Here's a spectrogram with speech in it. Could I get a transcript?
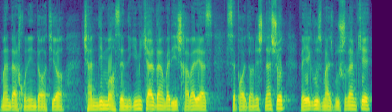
من در خونه این دهاتیا چندین ماه زندگی می کردم ولی هیچ خبری از سپاه دانش نشد و یک روز مجبور شدم که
